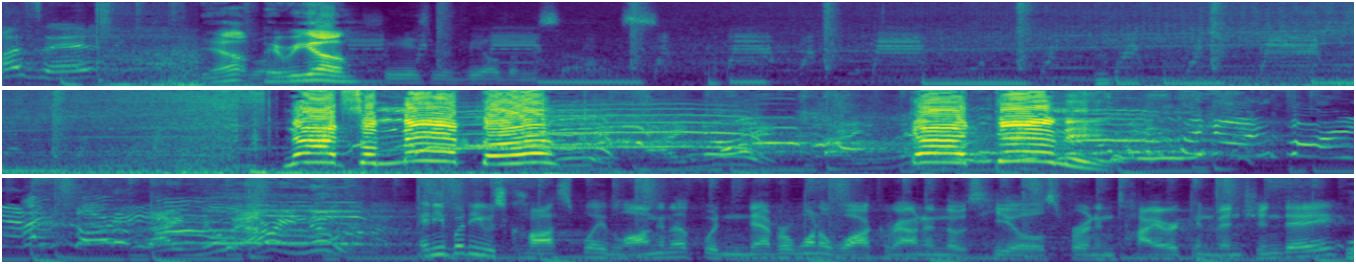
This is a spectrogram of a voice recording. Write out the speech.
Was it? Yep, Will here we go. mall Please reveal themselves. Not Samantha! God damn it! Oh I knew it. I already knew. Anybody who's cosplayed long enough would never want to walk around in those heels for an entire convention day. So,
